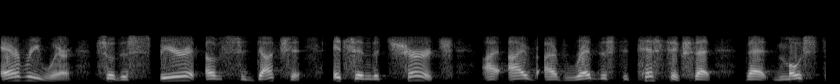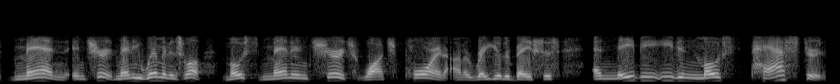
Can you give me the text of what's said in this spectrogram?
everywhere. So the spirit of seduction, it's in the church. I, I've I've read the statistics that that most men in church, many women as well, most men in church watch porn on a regular basis, and maybe even most pastors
